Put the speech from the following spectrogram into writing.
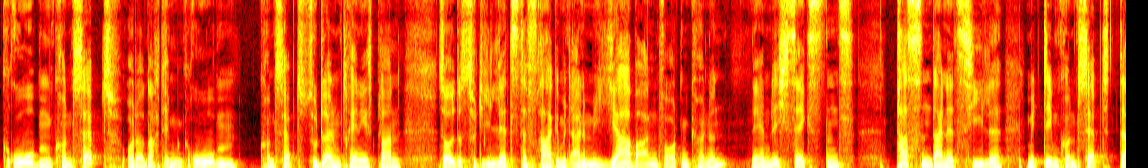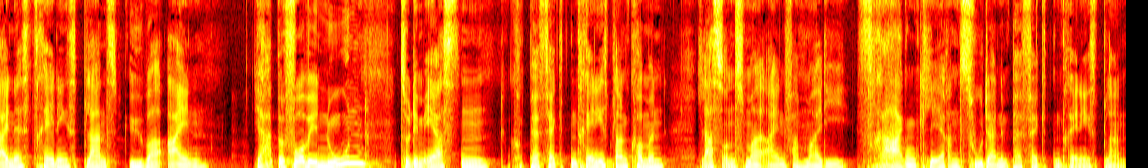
groben Konzept oder nach dem groben Konzept zu deinem Trainingsplan solltest du die letzte Frage mit einem Ja beantworten können, nämlich sechstens, passen deine Ziele mit dem Konzept deines Trainingsplans überein? Ja, bevor wir nun zu dem ersten perfekten Trainingsplan kommen, lass uns mal einfach mal die Fragen klären zu deinem perfekten Trainingsplan.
